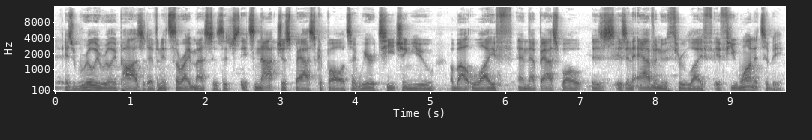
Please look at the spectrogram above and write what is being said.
is really, really positive, and it's the right message. It's it's not just basketball. It's like we are teaching you about life, and that basketball is is an avenue through life if you want it to be.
